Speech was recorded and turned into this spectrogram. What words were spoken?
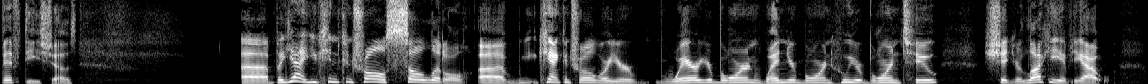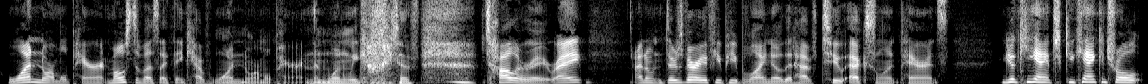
50s shows? Uh, but yeah, you can control so little. Uh, you can't control where you're where you're born, when you're born, who you're born to shit, you're lucky if you got one normal parent. Most of us, I think, have one normal parent, and then one we kind of tolerate, right? I don't. There's very few people I know that have two excellent parents. You can't you can't control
